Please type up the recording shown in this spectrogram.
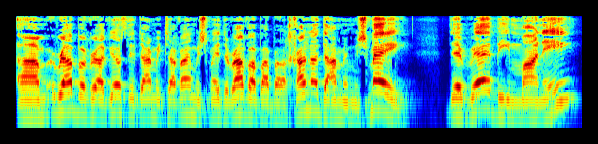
um, Rabba Rav Yosef Dami Tavai Mishmei the Rava Babarachana Dami Mishmei de Rebbe Mani.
